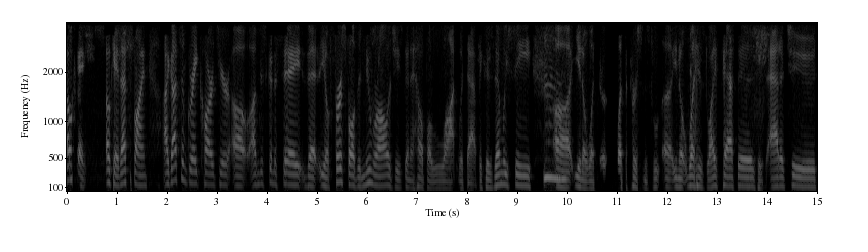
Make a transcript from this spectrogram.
okay okay that's fine i got some great cards here uh i'm just going to say that you know first of all the numerology is going to help a lot with that because then we see Mm. uh you know what the what the person's uh, you know what his life path is his attitude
